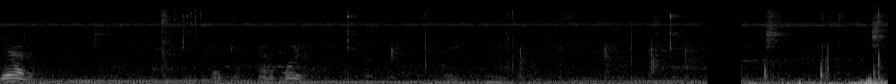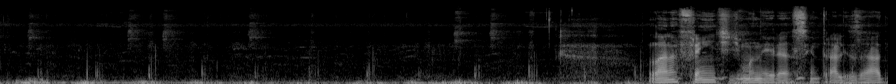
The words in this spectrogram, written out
Yeah. Lá na frente, de maneira centralizada,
